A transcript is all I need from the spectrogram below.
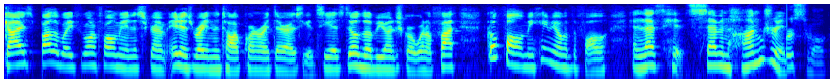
Guys, by the way, if you want to follow me on Instagram, it is right in the top corner right there, as you can see. It's W underscore 105. Go follow me, hit me up with a follow, and let's hit 700. First of all,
